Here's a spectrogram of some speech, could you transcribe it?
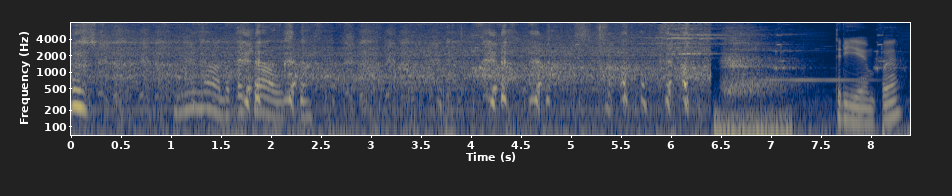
Не надо, пожалуйста. Три МП.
